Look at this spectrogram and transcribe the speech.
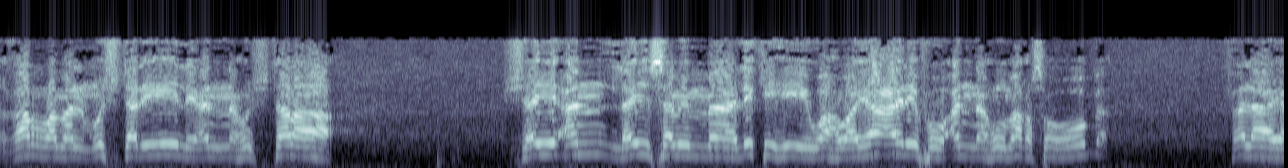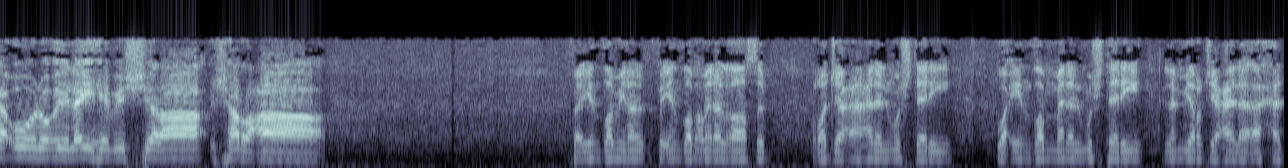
غرم المشتري لأنه اشترى شيئا ليس من مالكه وهو يعرف أنه مغصوب فلا يؤول إليه بالشراء شرعا. فإن ضمن فإن ضمن الغاصب رجع على المشتري وإن ضمن المشتري لم يرجع على أحد.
